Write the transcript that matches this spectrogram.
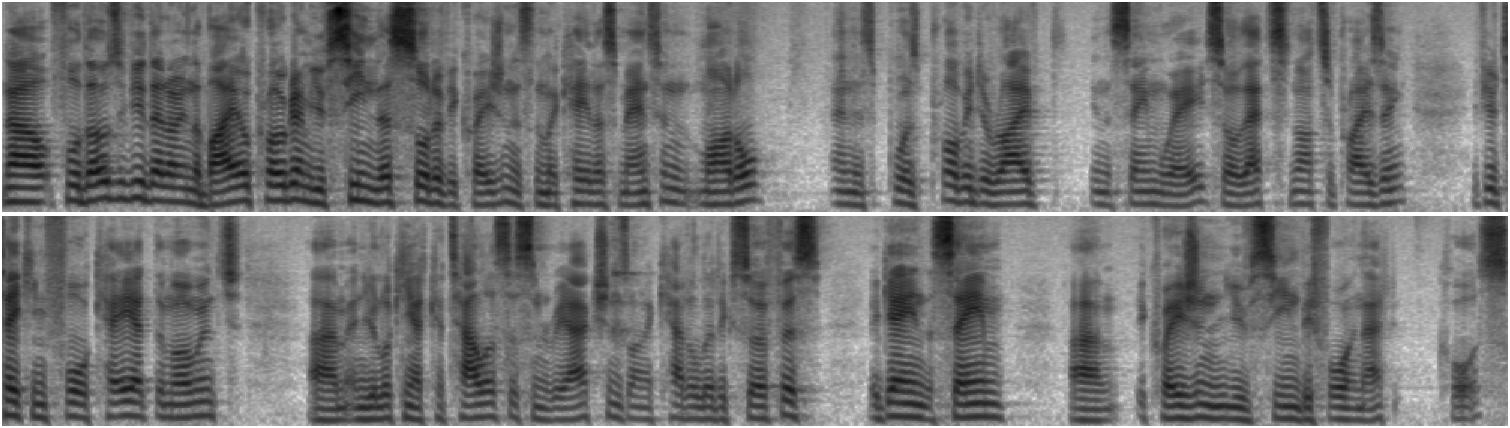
Now, for those of you that are in the bio program, you've seen this sort of equation. It's the Michaelis-Menten model, and it was probably derived in the same way, so that's not surprising. If you're taking 4K at the moment, um, and you're looking at catalysis and reactions on a catalytic surface, again, the same um, equation you've seen before in that course.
